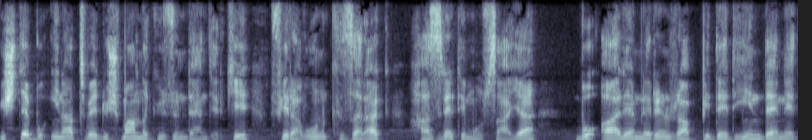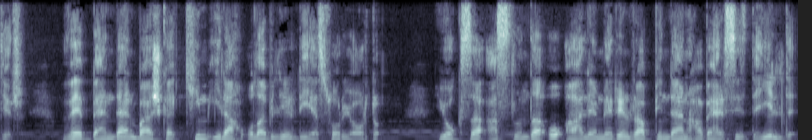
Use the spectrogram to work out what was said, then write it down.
İşte bu inat ve düşmanlık yüzündendir ki Firavun kızarak Hazreti Musa'ya bu alemlerin Rabbi dediğin de nedir ve benden başka kim ilah olabilir diye soruyordu. Yoksa aslında o alemlerin Rabbinden habersiz değildi.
